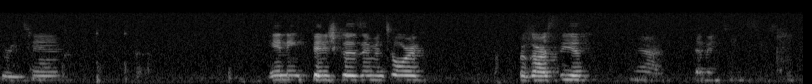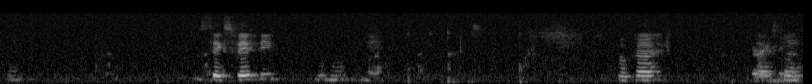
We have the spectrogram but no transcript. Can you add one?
three ten. Ending finished goods inventory for Garcia, Yeah, seventeen, 650? Okay. Excellent.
